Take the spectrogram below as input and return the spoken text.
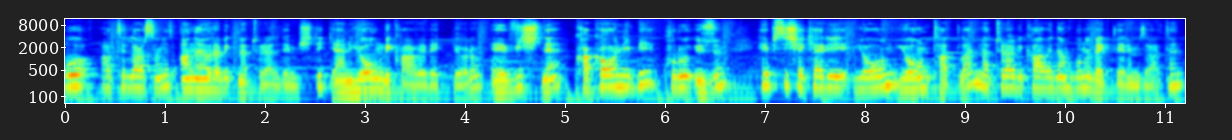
Bu hatırlarsanız anaerobik natürel demiştik. Yani yoğun bir kahve bekliyorum. E, vişne, kakao nibi, kuru üzüm Hepsi şekeri yoğun, yoğun tatlar. Natürel bir kahveden bunu beklerim zaten.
